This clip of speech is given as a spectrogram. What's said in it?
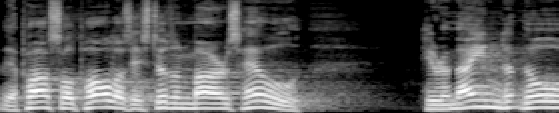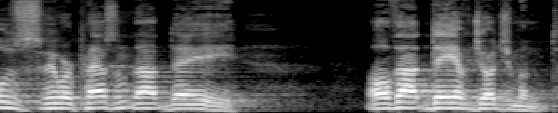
The Apostle Paul, as he stood on Mars Hill, he reminded those who were present that day of that day of judgment.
